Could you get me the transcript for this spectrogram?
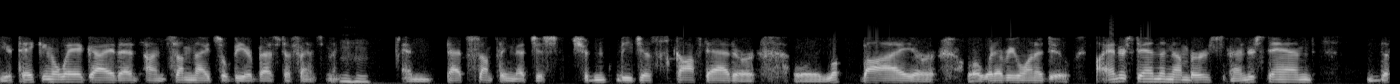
You're taking away a guy that on some nights will be your best defenseman. Mm-hmm. And that's something that just shouldn't be just scoffed at or or looked by or or whatever you want to do. I understand the numbers. I understand the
